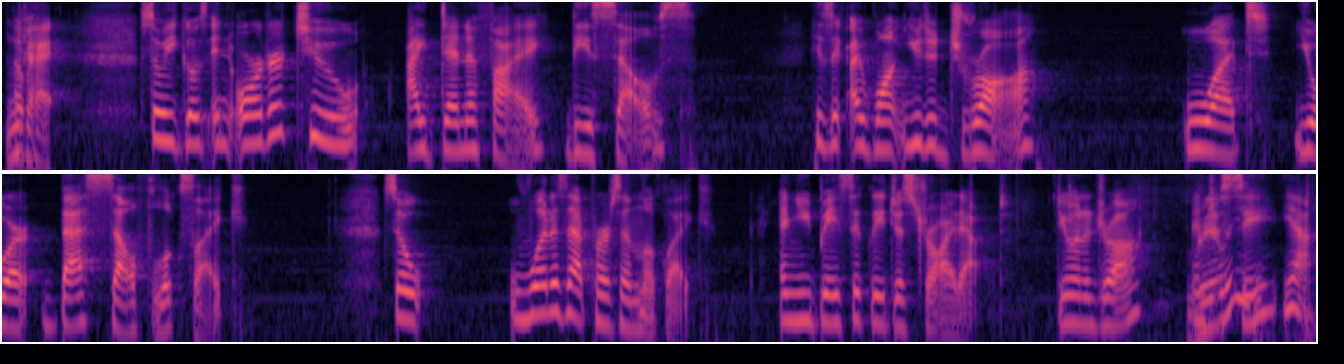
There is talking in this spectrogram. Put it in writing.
Yeah. Okay. So he goes, in order to identify these selves, he's like, I want you to draw what your best self looks like. So, what does that person look like? And you basically just draw it out. Do you want to draw and just Really? see? Yeah.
